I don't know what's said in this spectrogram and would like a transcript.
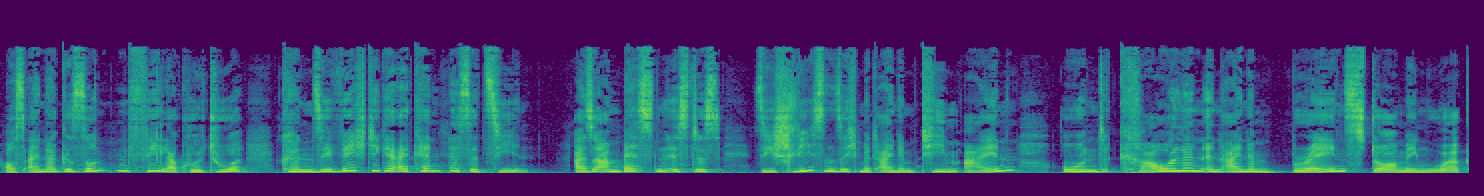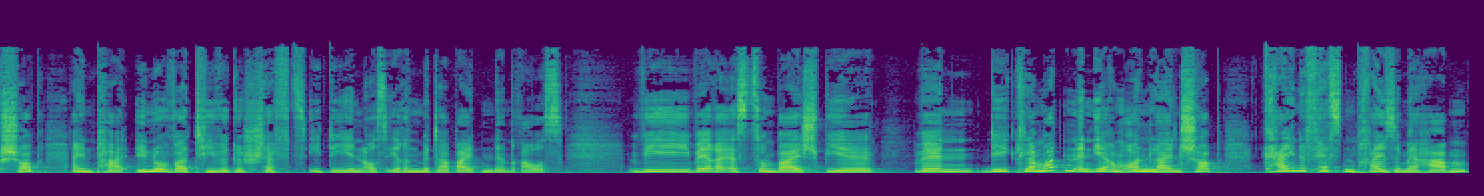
aus einer gesunden Fehlerkultur können Sie wichtige Erkenntnisse ziehen. Also am besten ist es, Sie schließen sich mit einem Team ein und kraulen in einem Brainstorming-Workshop ein paar innovative Geschäftsideen aus Ihren Mitarbeitenden raus. Wie wäre es zum Beispiel, wenn die Klamotten in Ihrem Online-Shop keine festen Preise mehr haben,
